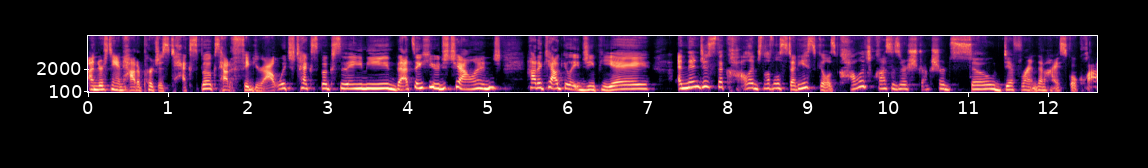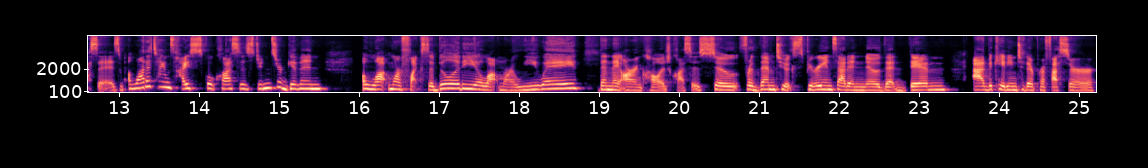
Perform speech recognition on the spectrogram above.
understand how to purchase textbooks, how to figure out which textbooks they need. That's a huge challenge. How to calculate GPA. And then just the college level study skills. College classes are structured so different than high school classes. A lot of times, high school classes, students are given a lot more flexibility, a lot more leeway than they are in college classes. So for them to experience that and know that them advocating to their professor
